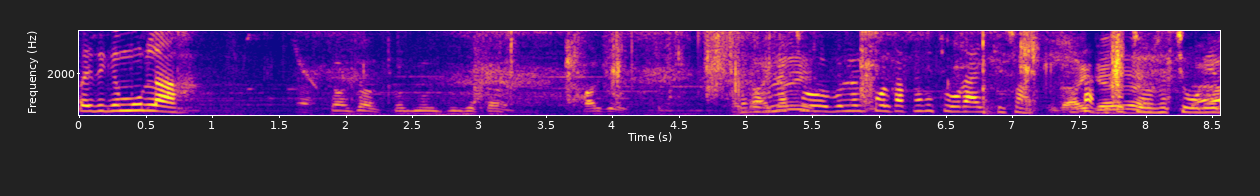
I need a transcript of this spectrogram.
ওইদিকে মূলা। চল চল তোর মুখ দিন করতে চল। চোর বললেন কলকাতা থেকে চোর আইছে সব। চোর চোরের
